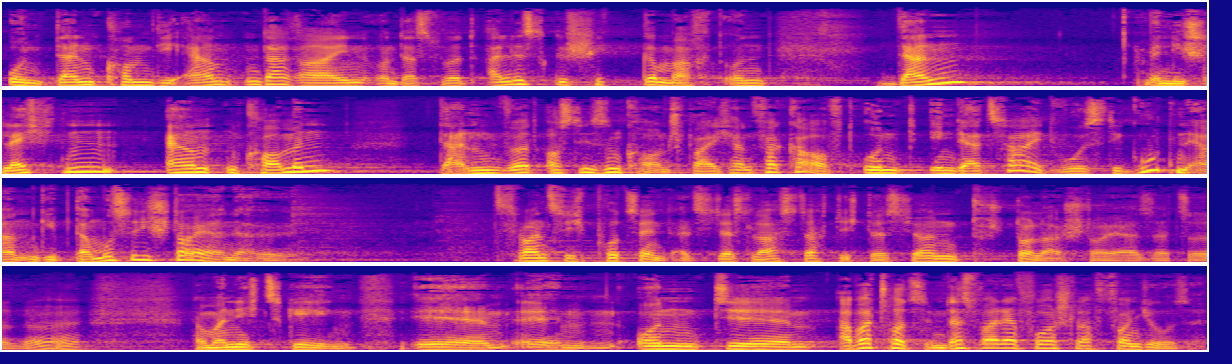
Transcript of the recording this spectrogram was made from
und dann kommen die Ernten da rein und das wird alles geschickt gemacht und dann, wenn die schlechten Ernten kommen, dann wird aus diesen Kornspeichern verkauft. Und in der Zeit, wo es die guten Ernten gibt, da musst du die Steuern erhöhen. 20 Prozent. Als ich das las, dachte ich, das ist ja ein toller Steuersatz. Also, ne? Haben wir nichts gegen. Ähm, ähm, und, ähm, aber trotzdem, das war der Vorschlag von Josef.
